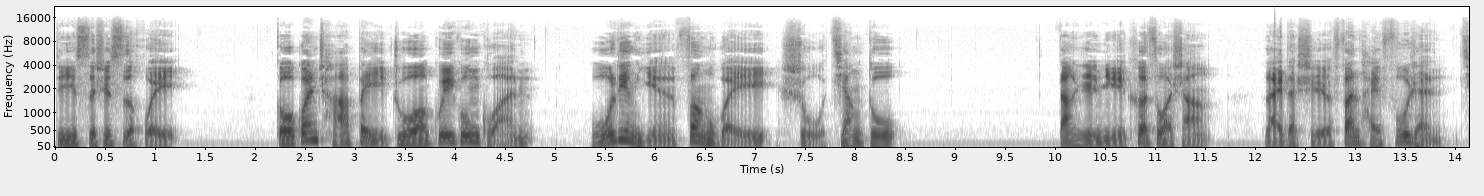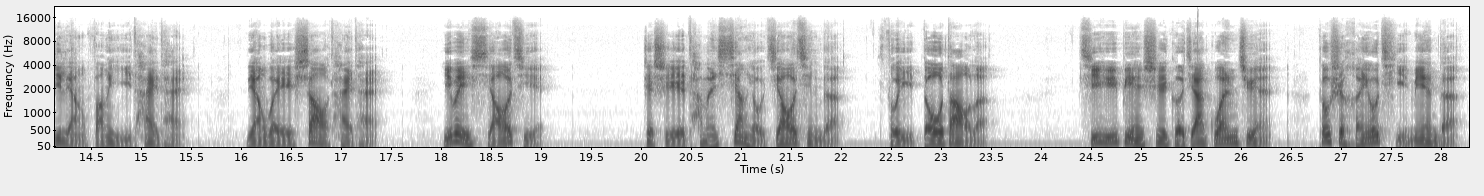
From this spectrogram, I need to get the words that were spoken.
第四十四回，狗观察被捉归公馆，吴令尹凤尾属江都。当日女客座上来的是翻台夫人及两房姨太太，两位少太太，一位小姐。这是他们相有交情的，所以都到了。其余便是各家官眷，都是很有体面的。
